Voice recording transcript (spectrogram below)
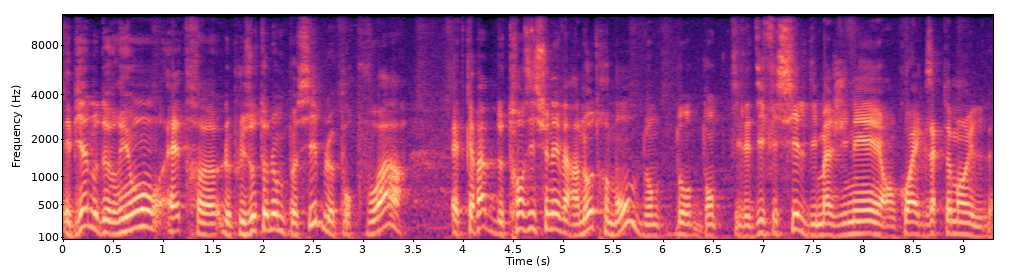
eh bien nous devrions être euh, le plus autonome possible pour pouvoir être capable de transitionner vers un autre monde dont il est difficile d'imaginer en quoi exactement il,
